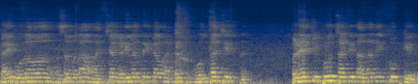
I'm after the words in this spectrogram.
काही बोलावं असं मला आजच्या घडीला ते काय वाटत बोलताच येत नाही. पण या चिपळूणसाठी दादाने खूप केलं.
